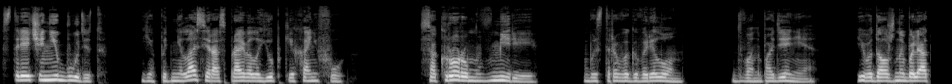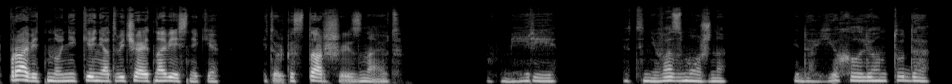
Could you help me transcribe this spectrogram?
«Встречи не будет», я поднялась и расправила юбки ханьфу. «Сакрорум в мире», — быстро выговорил он. «Два нападения. Его должны были отправить, но Нике не отвечает на вестники, и только старшие знают». «В мире? Это невозможно. И доехал ли он туда?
